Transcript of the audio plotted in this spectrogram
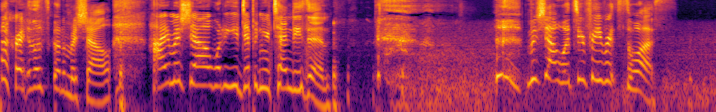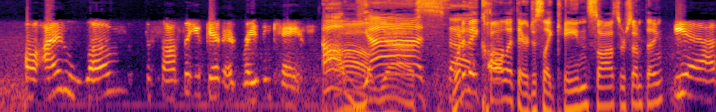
All right, let's go to Michelle. Hi, Michelle. What are you dipping your tendies in? Michelle, what's your favorite sauce? Oh, I love the sauce that you get at Raising Cane. Oh, oh yes. What do they call it there? Just like cane sauce or something? Yeah,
